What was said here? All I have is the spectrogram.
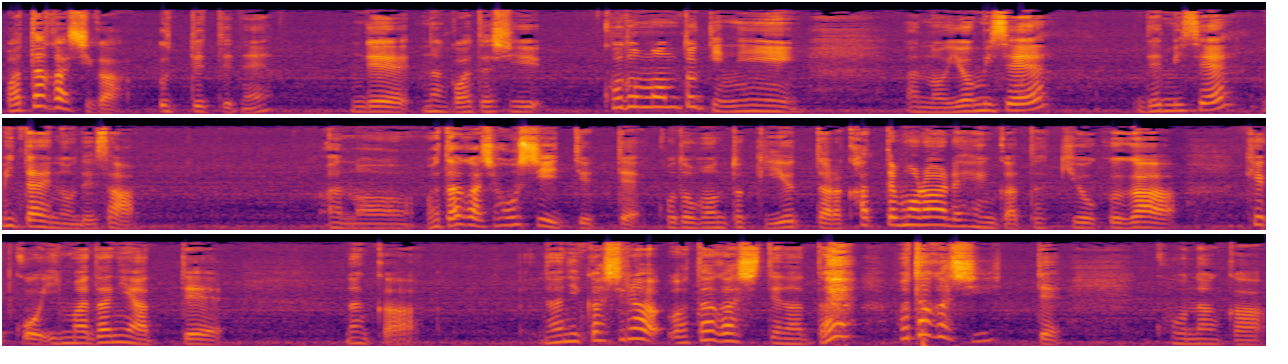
綿菓子が売っててね。でなんか私子供の時にあの夜店？出店？みたいのでさあの綿菓子欲しいって言って子供の時言ったら買ってもらわれへんかった記憶が結構いまだにあってなんか何かしら綿菓子ってなった？ら「え？綿菓子?」ってこうなんか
